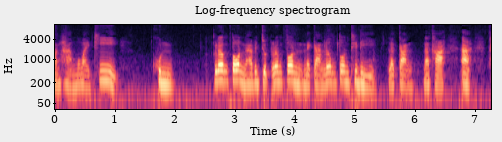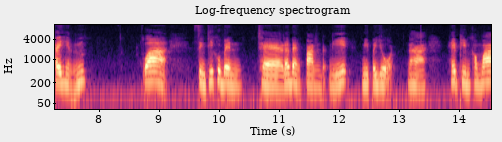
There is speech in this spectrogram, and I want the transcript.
สังหารมือใหม่ที่คุณเริ่มต้นนะคะเป็นจุดเริ่มต้นในการเริ่มต้นที่ดีและกันนะคะอะใครเห็นว่าสิ่งที่ครูเบนแชร์และแบ่งปันแบบนี้ มีประโยชน์นะคะให้พิมพ์คำว่า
